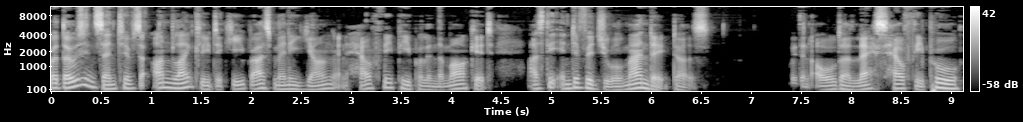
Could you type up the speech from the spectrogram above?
but those incentives are unlikely to keep as many young and healthy people in the market as the individual mandate does. With an older, less healthy pool,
